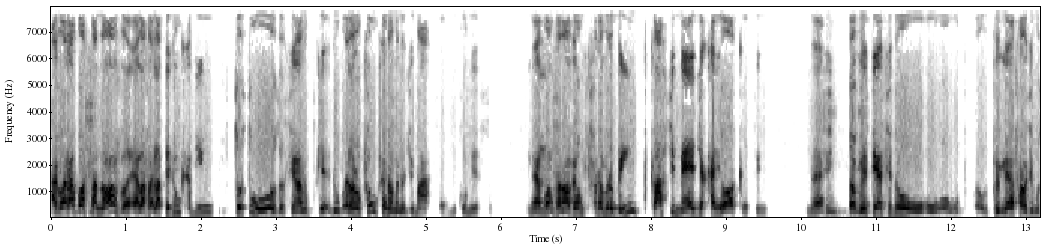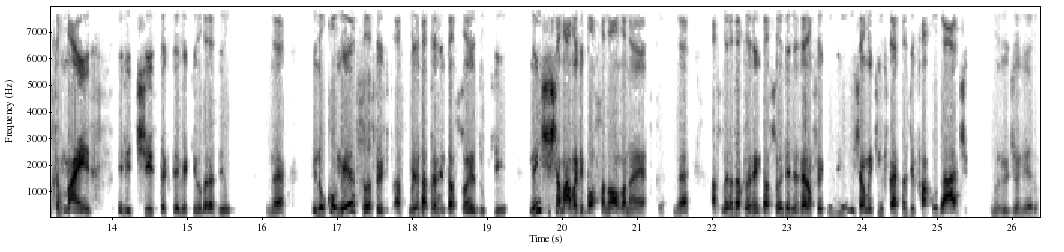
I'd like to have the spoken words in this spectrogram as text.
Agora a bossa nova, ela, ela teve um caminho tortuoso, assim, ela não, porque, ela não foi um fenômeno de massa no começo. Né? A uhum. bossa nova é um fenômeno bem classe média carioca, assim. Né? Sim, Talvez sim. tenha sido o, o, o primeira forma de música mais elitista que teve aqui no Brasil. Né? E no começo, as, as primeiras apresentações do que nem se chamava de bossa nova na época, né? As primeiras apresentações eles eram feitas em, geralmente em festas de faculdade no Rio de Janeiro,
